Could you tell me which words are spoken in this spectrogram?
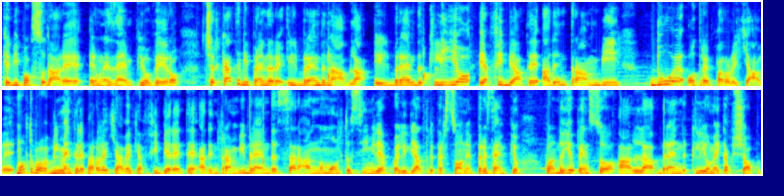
che vi posso dare è un esempio, ovvero cercate di prendere il brand Nabla e il brand Clio e affibbiate ad entrambi due o tre parole chiave. Molto probabilmente le parole chiave che affibbierete ad entrambi i brand saranno molto simili a quelli di altre persone. Per esempio, quando io penso alla brand Clio Makeup Shop,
